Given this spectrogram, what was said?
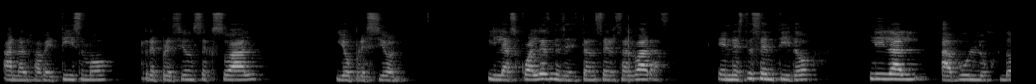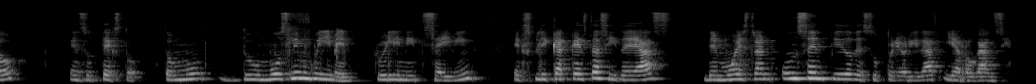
analfabetismo, represión sexual y opresión, y las cuales necesitan ser salvadas. En este sentido, Lilal Abu en su texto Do Muslim Women Really Need Saving, explica que estas ideas demuestran un sentido de superioridad y arrogancia.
